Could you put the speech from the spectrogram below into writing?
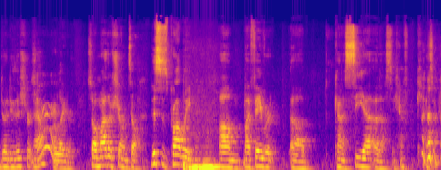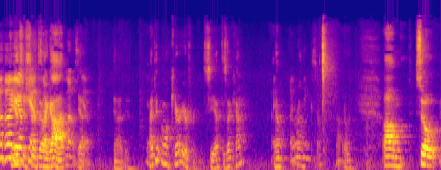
do I do this shirt now Sure. or later? So my other show and tell. This is probably um, my favorite uh, kind of CF, uh, not CF, cancer, You cancer have shirt that I cancer. got. No, yeah, yeah. yeah, I do. Yeah. I didn't want carrier for CF. Does that count? I, No, I don't really. think so. Not really. Um, so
